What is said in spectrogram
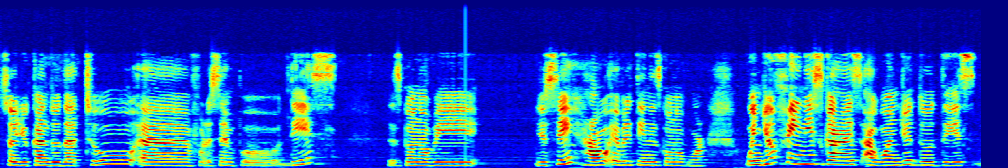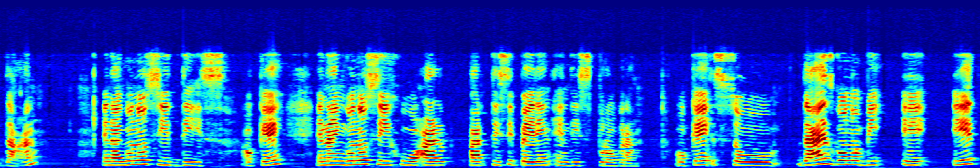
So you can do that too. Uh, for example, this is gonna be you see how everything is gonna work. When you finish guys i want you to do this done and i'm gonna see this okay? And i'm gonna see who are participating in this program okay? So that is gonna be it.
